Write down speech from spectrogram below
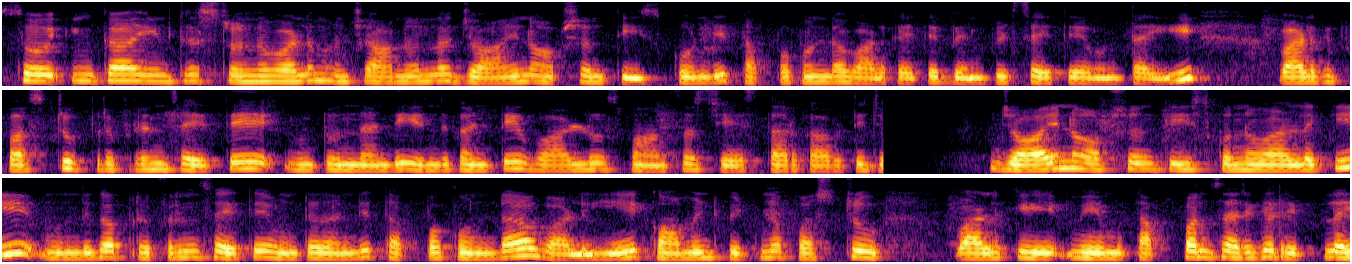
సో ఇంకా ఇంట్రెస్ట్ ఉన్న వాళ్ళు మన ఛానల్లో జాయిన్ ఆప్షన్ తీసుకోండి. తప్పకుండా వాళ్ళకైతే బెనిఫిట్స్ అయితే ఉంటాయి. వాళ్ళకి ఫస్ట్ ప్రిఫరెన్స్ అయితే ఉంటుందండి. ఎందుకంటే వాళ్ళు స్పాన్సర్ చేస్తారు కాబట్టి జాయిన్ ఆప్షన్ తీసుకున్న వాళ్ళకి ముందుగా ప్రిఫరెన్స్ అయితే ఉంటుందండి. తప్పకుండా వాళ్ళు ఏ కామెంట్ పెట్టినా ఫస్ట్ వాళ్ళకి మేము తప్పనిసరిగా రిప్లై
